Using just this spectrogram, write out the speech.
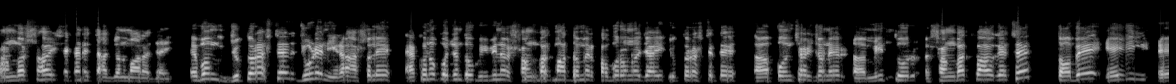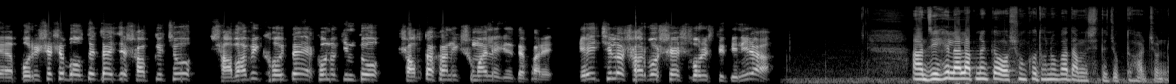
সংঘর্ষ হয়, সেখানে চারজন মারা যায়। এবং যুক্তরাষ্ট্রের জুড়ে নিরা আসলে এখনও পর্যন্ত বিভিন্ন সংবাদ মাধ্যমের খবর অনুযায়ী যুক্তরাষ্ট্রেতে পঞ্চাশ জনের মৃত্যুর সংবাদ পাওয়া গেছে। তবে এই পরিশেষে বলতে চাই যে সবকিছু স্বাভাবিক হইতে এখনও কিন্তু সপ্তাহখানিক সময় লেগে যেতে পারে। এই ছিল সর্বশেষ পরিস্থিতি। নিরা? জি, হেলাল, আপনাকে অসংখ্য ধন্যবাদ। আমাদের সাথে যুক্ত হওয়ার জন্য।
